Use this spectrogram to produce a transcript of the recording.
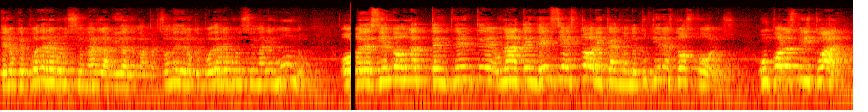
de lo que puede revolucionar la vida de una persona y de lo que puede revolucionar el mundo, obedeciendo a una, una tendencia histórica en donde tú tienes dos polos, un polo espiritual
